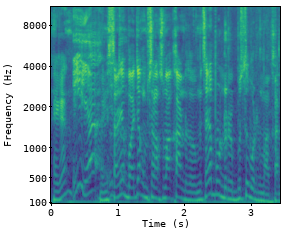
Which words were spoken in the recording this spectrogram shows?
ya kan? Iya mie instannya banyak nggak bisa langsung makan tuh misalnya perlu direbus tuh baru dimakan.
